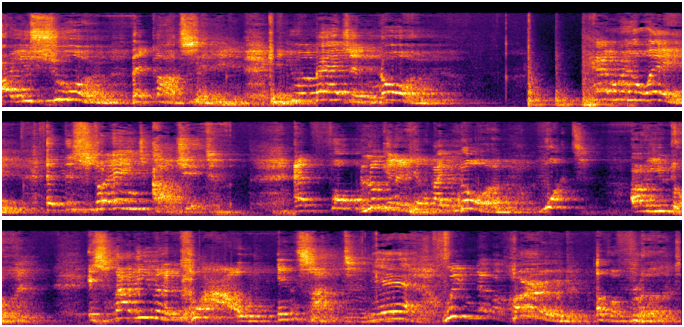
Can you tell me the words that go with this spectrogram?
Are you sure that God said it? Can you imagine Noah hammering away at this strange object and folk looking at him like, Noah, what are you doing? It's not even a cloud in sight. Yeah. We've never heard of a flood.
